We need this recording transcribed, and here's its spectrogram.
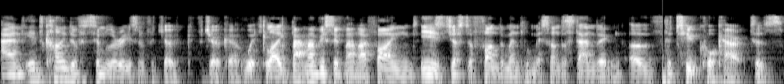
and it's kind of a similar reason for Joker, for Joker, which like Batman v Superman I find is just a fundamental misunderstanding of the two core characters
